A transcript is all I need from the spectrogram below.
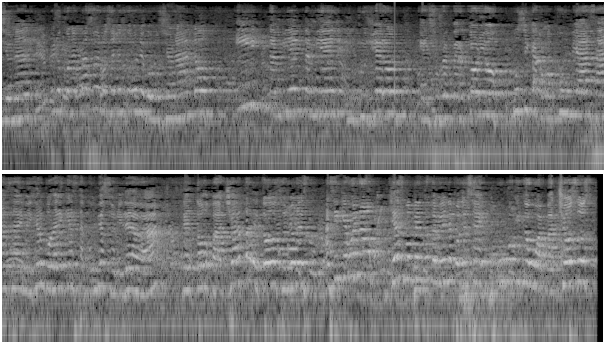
tradicional, pero con el paso de los años fueron evolucionando y también, también incluyeron en su repertorio música como cumbia, salsa y me dijeron por ahí que hasta cumbia sonidera, ¿va? De todo, bachata, de todos, señores. Así que bueno, ya es momento también de ponerse un poquito guapachosos.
